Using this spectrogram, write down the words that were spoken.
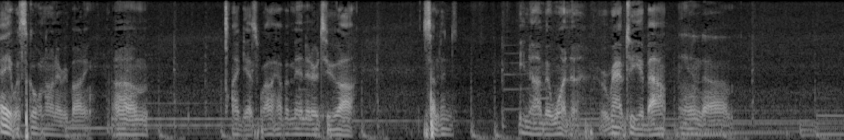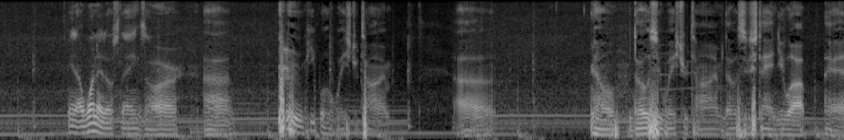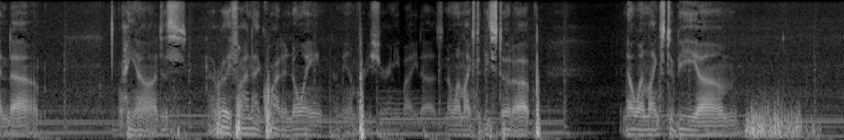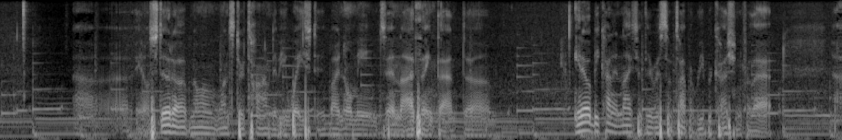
Hey, what's going on, everybody? Um, I guess while I have a minute or two, uh, something you know I've been wanting to rap to you about, and um, you know one of those things are uh, people who waste your time. Uh, you know those who waste your time, those who stand you up, and um, you know I just I really find that quite annoying. I mean, I'm pretty sure anybody does. No one likes to be stood up. No one likes to be, um, uh, you know, stood up. No one wants their time to be wasted by no means. And I think that, um, you know, it'd be kind of nice if there was some type of repercussion for that.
